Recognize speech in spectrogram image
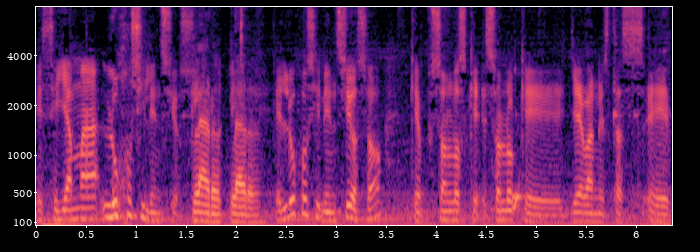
eh, se llama lujo silencioso. Claro, claro. El lujo silencioso, que son los que son lo que llevan estas eh,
